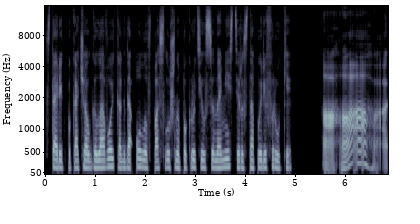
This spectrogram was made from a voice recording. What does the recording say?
Старик покачал головой, когда Олаф послушно покрутился на месте, растопырив руки. «Ага, ага,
